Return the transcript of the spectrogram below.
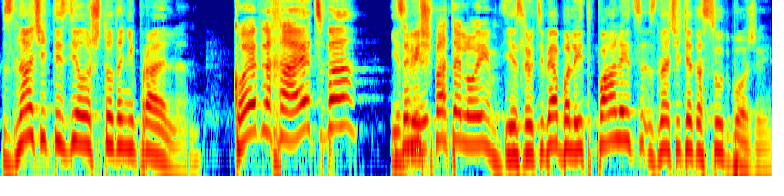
значит ты сделал что-то неправильно. כואב לך האצבע, זה Если- משפט אלוהים. Если у тебя болит палец, значит это суд Божий.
